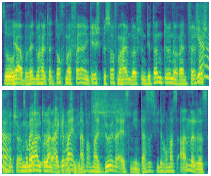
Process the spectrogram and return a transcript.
So. Ja, aber wenn du halt dann doch mal feiern gehst, besoffen heimläufst und dir dann Döner reinpfefferst, ja, dann kannst du auch normalen Döner oder allgemein einfach, einfach mal Döner essen gehen. Das ist wiederum was anderes.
